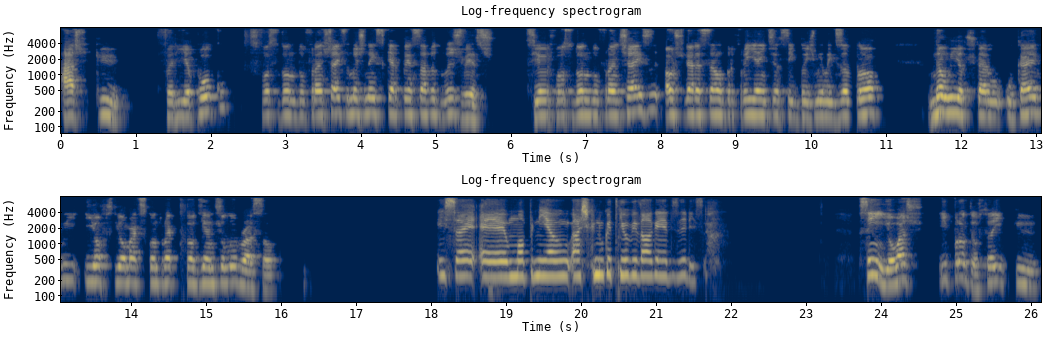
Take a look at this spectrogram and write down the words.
Acho que faria pouco se fosse dono do franchise, mas nem sequer pensava duas vezes. Se eu fosse dono do franchise, ao chegar a célebre free agency de 2019, não ia buscar o, o Kyrie e oferecia o max contract ao D'Angelo Russell isso é, é uma opinião, acho que nunca tinha ouvido alguém a dizer isso. Sim, eu acho, e pronto, eu sei que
